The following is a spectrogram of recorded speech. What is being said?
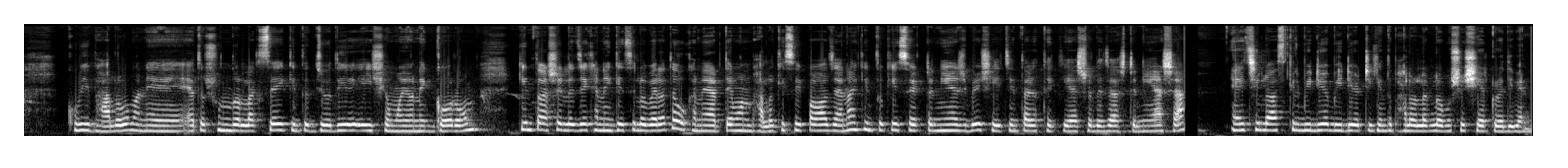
খুবই ভালো মানে এত সুন্দর লাগছে, কিন্তু যদিও এই সময় অনেক গরম, কিন্তু আসলে যেখানে গেছিল বেড়াতে, ওখানে আর তেমন ভালো কিছুই পাওয়া যায় না, কিন্তু কিছু একটা নিয়ে আসবে, সেই চিন্তা থেকে আসলে জাস্ট নিয়ে আসা। এই ছিল আজকের ভিডিও ভিডিওটি কিন্তু ভালো লাগলে অবশ্যই শেয়ার করে দিবেন।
